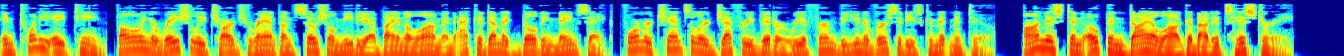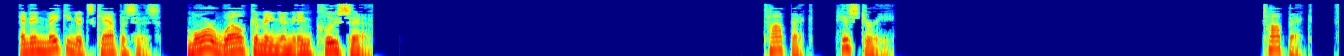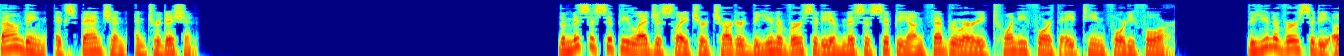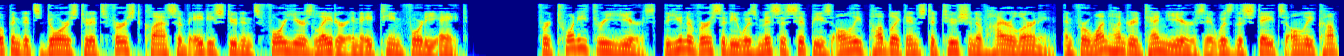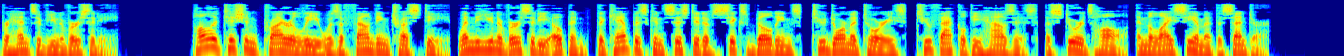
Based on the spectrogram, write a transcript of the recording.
In 2018, following a racially charged rant on social media by an alum and academic building namesake, former Chancellor Jeffrey Vitter reaffirmed the university's commitment to "...honest and open dialogue about its history", and in making its campuses "...more welcoming and inclusive". History Founding, expansion, and tradition The Mississippi Legislature chartered the University of Mississippi on February 24, 1844. The university opened its doors to its first class of 80 students four years later in 1848. For 23 years, the university was Mississippi's only public institution of higher learning, and for 110 years it was the state's only comprehensive university. Politician Pryor Lea was a founding trustee. When the university opened, the campus consisted of six buildings, two dormitories, two faculty houses, a steward's hall, and the Lyceum at the center.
